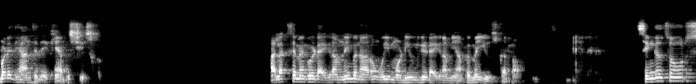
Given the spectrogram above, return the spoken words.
बड़े ध्यान से देखें आप इस चीज़ को। अलग से मैं कोई डायग्राम नहीं बना रहा हूँ, वही मॉड्यूल की डायग्राम यहाँ पे मैं यूज़ कर रहा हूँ। Single source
